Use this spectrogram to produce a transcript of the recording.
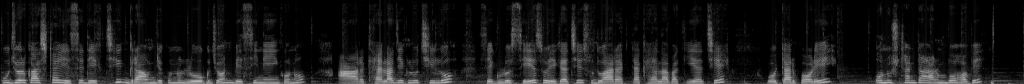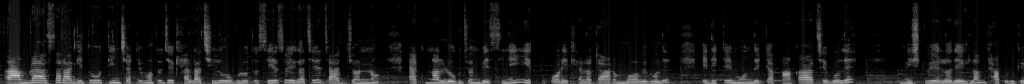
পুজোর কাজটায় এসে দেখছি গ্রাউন্ডে কোনো লোকজন বেশি নেই কোনো। আর খেলা যেগুলো ছিল, সেগুলো শেষ হয়ে গেছে, শুধু আর একটা খেলা বাকি আছে। ওটার পরেই অনুষ্ঠানটা আরম্ভ হবে। আমরা আসার আগে তো তিন চারটে মতো যে খেলা ছিল, ওগুলো তো শেষ হয়ে গেছে, যার জন্য এখন আর লোকজন বেশি নেই। একটু পরে খেলাটা আরম্ভ হবে বলে। এদিকটাই মন্দিরটা ফাঁকা আছে বলে মিষ্টু এলো দেখলাম ঠাকুরকে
